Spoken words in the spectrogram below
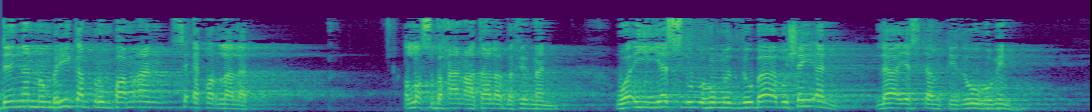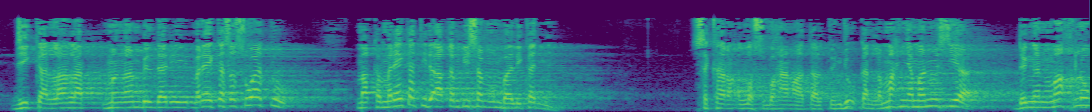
dengan memberikan perumpamaan seekor lalat. Allah Subhanahu wa taala berfirman, "Wa iyyaslubuhum adh-dhubabu syai'an la yastanqidhuhu min. Jika lalat mengambil dari mereka sesuatu, maka mereka tidak akan bisa membalikannya. Sekarang Allah Subhanahu wa taala tunjukkan lemahnya manusia dengan makhluk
